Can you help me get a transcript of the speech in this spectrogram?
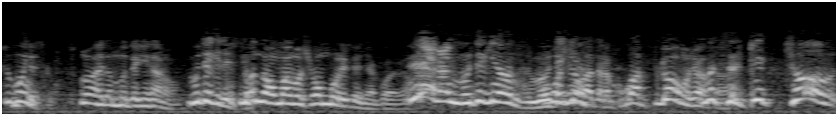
すごいんですか？その間無敵なの。無敵ですよなん。でお前もしょんぼりしてんじゃん、これが。え、何無敵なんです無面白かったら、ここはすごい面す。白かったもうすっげえ超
